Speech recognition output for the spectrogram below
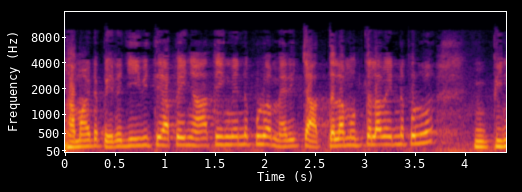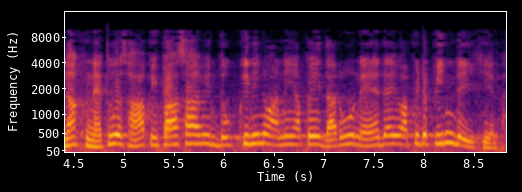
සමහරට පෙර ජීවිතේ අපේ ඥාතීන් වෙන්න පුළුවන් මැරිච්ච අත්තලා මුත්තලා වෙන්න පුළුවන් පිනක් නැතුව සහ පිපාසාවෙන් දුක් විඳිනවා අනේ අපේ දරුවෝ නෑදෑයෝ අපිට පින් දෙයි කියලා.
